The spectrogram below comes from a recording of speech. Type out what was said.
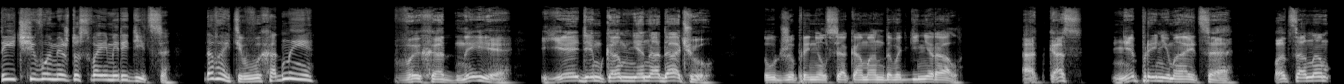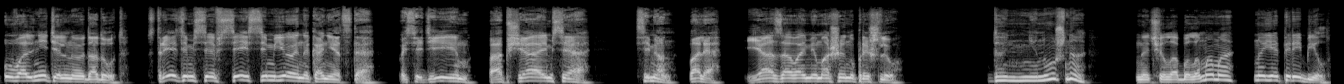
да и чего между своими рядиться? Давайте в выходные». «В выходные едем ко мне на дачу», тут же принялся командовать генерал. «Отказ не принимается. Пацанам увольнительную дадут. Встретимся всей семьей наконец-то. Посидим, пообщаемся. Семен, Валя, я за вами машину пришлю». «Да не нужно», — начала была мама, но я перебил.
